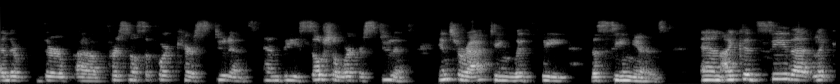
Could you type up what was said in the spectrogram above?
and their, their uh, personal support care students and the social worker students interacting with the, the seniors. And I could see that, like,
